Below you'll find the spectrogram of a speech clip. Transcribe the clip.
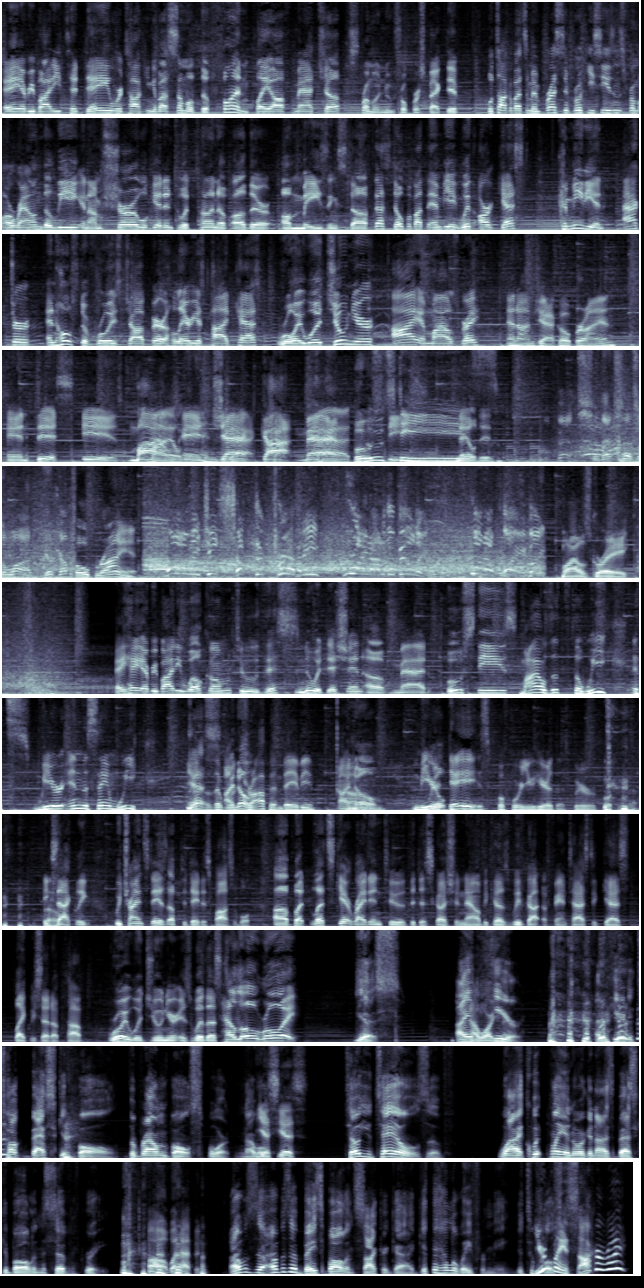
Hey, everybody. Today we're talking about some of the fun playoff matchups from a neutral perspective. We'll talk about some impressive rookie seasons from around the league, and I'm sure we'll get into a ton of other amazing stuff. That's dope about the NBA with our guest, comedian, actor, and host of Roy's Job Fair, a hilarious podcast, Roy Wood Jr. I am Miles Gray, And I'm Jack O'Brien. and this is Miles, and, Jack, got mad, Mad boosty. Boosties. Nailed it. Fence, and that says a lot. Here comes. O'Brien. Oh, he just sucked the gravity right out of the building. What a play by Miles Gray. Hey, hey, everybody. Welcome to this new edition of Mad Boosties. Miles, it's the week. It's we're in the same week. Uh, yes, that we're I know. dropping, baby. I know. Um, mere Real- days before you hear this, we're recording this. So, Exactly. We try and stay as up to date as possible. Uh, but let's get right into the discussion now because we've got a fantastic guest. Like we said up top, Roy Wood Jr. is with us. Hello, Roy. Yes, I am How are you? here. I'm here to talk basketball, the round ball sport, and I will Yes, yes. tell you tales of why I quit playing organized basketball in the seventh grade. Oh, what happened? I was a, I was a baseball and soccer guy. Get the hell away from me. You're too you were close. playing soccer, Roy?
